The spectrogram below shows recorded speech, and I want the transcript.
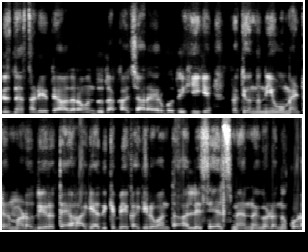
ಬಿಸ್ನೆಸ್ ನಡೆಯುತ್ತೆ, ಅದರ ಒಂದು ಲೆಕ್ಕಾಚಾರ ಇರ್ಬೋದು, ಹೀಗೆ ಪ್ರತಿಯೊಂದು ನೀವು ಮೇಂಟೈನ್ ಮಾಡೋದು ಇರುತ್ತೆ. ಹಾಗೆ ಅದಕ್ಕೆ ಬೇಕಾಗಿರುವಂತ ಅಲ್ಲಿ ಸೇಲ್ಸ್ ಮ್ಯಾನ್ಗಳನ್ನು ಕೂಡ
